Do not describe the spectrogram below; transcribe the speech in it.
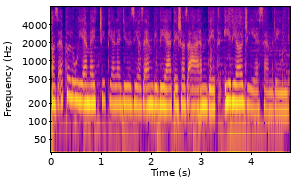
Az Apple új M1 chipje legyőzi az Nvidia-t és az AMD-t, írja a GSM Ring.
